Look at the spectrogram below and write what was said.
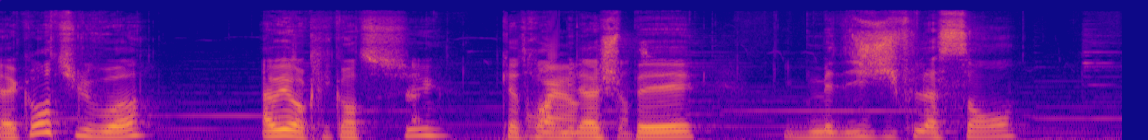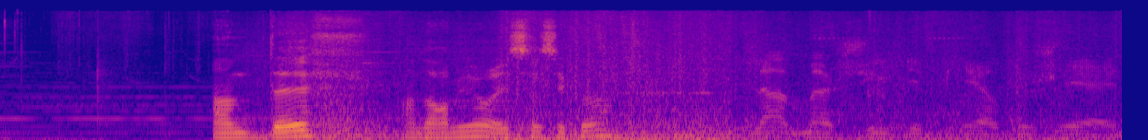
Euh, comment tu le vois? Ah oui, en cliquant dessus. 80 000 Ouais, en cliquant HP. Il met des gifles à 100. Un def, un armure, et ça c'est quoi? La magie des pierres de GN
